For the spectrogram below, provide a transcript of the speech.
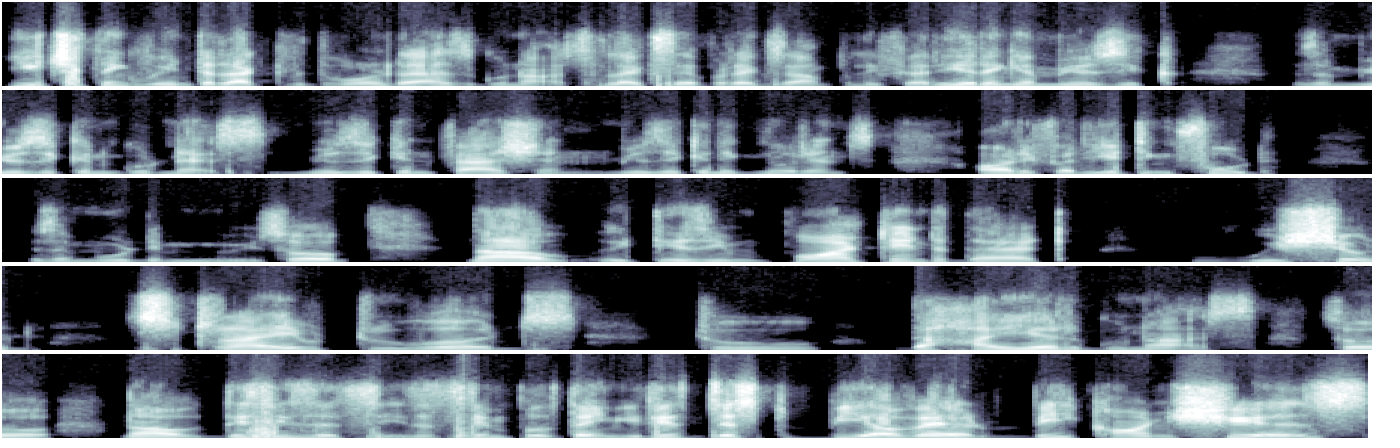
each thing we interact with the world as gunas. Like say, for example, if you're hearing a music, there's a music in goodness, music in fashion, music in ignorance, or if you're eating food, there's a mood. So now it is important that we should strive towards to the higher gunas. So now this is a, is a simple thing. It is just be aware, be conscious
